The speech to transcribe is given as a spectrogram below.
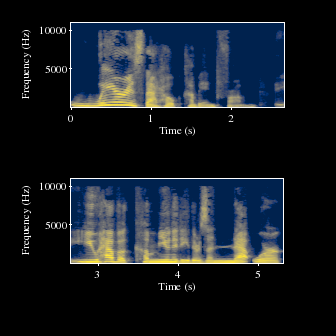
where is that hope coming from? You have a community, there's a network,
